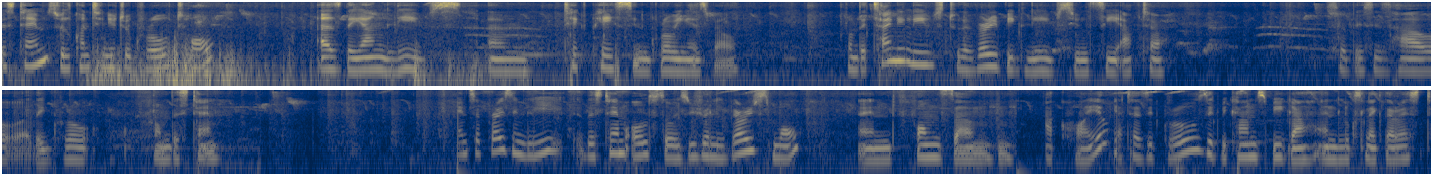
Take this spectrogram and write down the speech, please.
the stems will continue to grow tall as the young leaves um, take pace in growing as well. From the tiny leaves to the very big leaves you'll see after. So this is how they grow from the stem. And surprisingly, the stem also is usually very small and forms um, a coil. But as it grows it becomes bigger and looks like the rest.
